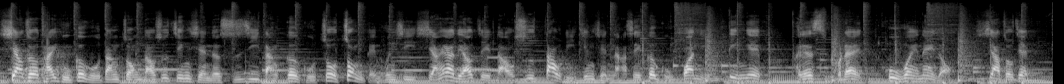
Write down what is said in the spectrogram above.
下周台股个股当中，老师精选的十几档个股做重点分析。想要了解老师到底精选哪些个股，欢迎订阅 Plus Play 互惠内容。下周见。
